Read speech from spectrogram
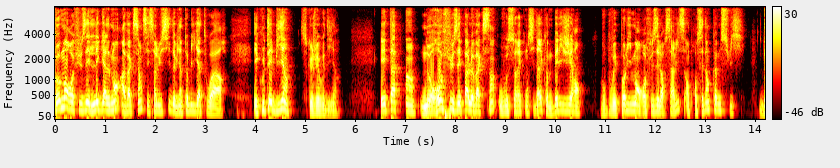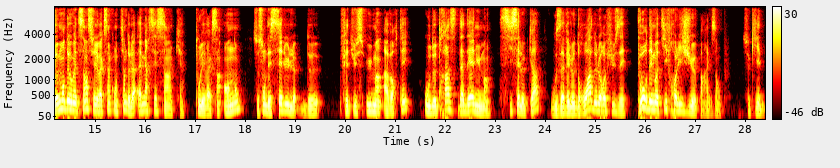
Comment refuser légalement un vaccin si celui-ci devient obligatoire? Écoutez bien ce que je vais vous dire. Étape 1. Ne refusez pas le vaccin ou vous serez considéré comme belligérant. Vous pouvez poliment refuser leur service en procédant comme suit. Demandez au médecin si le vaccin contient de la MRC5. Tous les vaccins en ont. Ce sont des cellules de fœtus humain avorté ou de traces d'ADN humain. Si c'est le cas, vous avez le droit de le refuser. Pour des motifs religieux, par exemple. Ce qui est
